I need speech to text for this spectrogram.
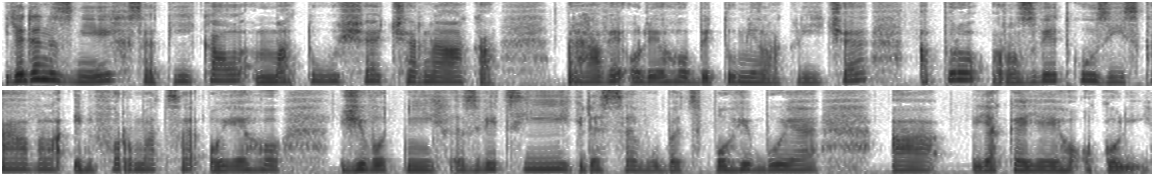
Jeden z nich se týkal Matúše Černáka. Právě od jeho bytu měla klíče a pro rozvědku získávala informace o jeho životních zvicích, kde se vůbec pohybuje a jaké je jeho okolí.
